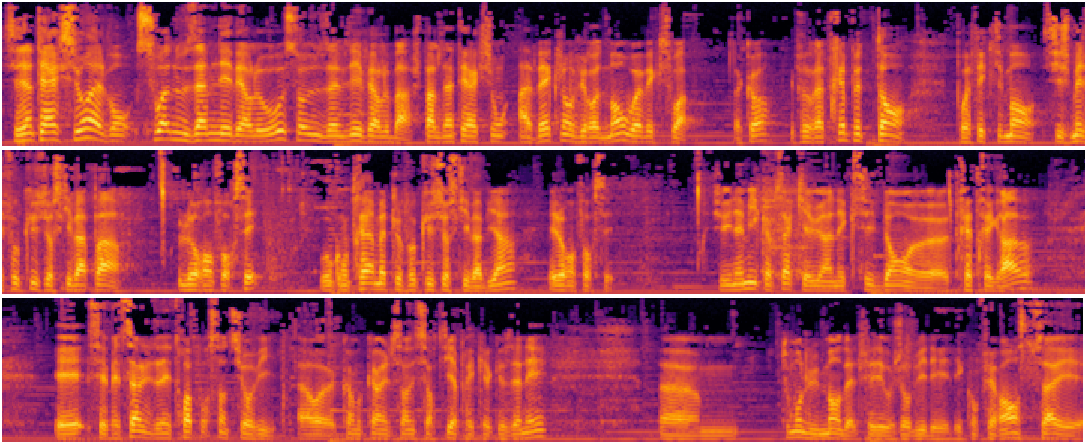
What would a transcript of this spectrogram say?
Ces interactions, elles vont soit nous amener vers le haut, soit nous amener vers le bas. Je parle d'interaction avec l'environnement ou avec soi. D'accord? Il faudra très peu de temps pour effectivement, si je mets le focus sur ce qui va pas, le renforcer. Au contraire, mettre le focus sur ce qui va bien et le renforcer. J'ai une amie comme ça qui a eu un accident euh, très très grave. Et ses médecins lui donnaient 3% de survie. Alors, euh, comme quand elle s'en est sortie après quelques années, euh, tout le monde lui demande, elle fait aujourd'hui des, conférences, tout ça, et,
